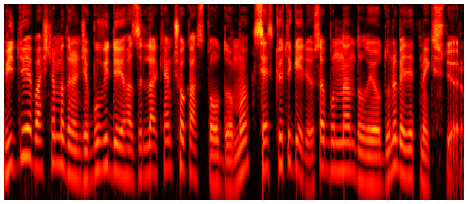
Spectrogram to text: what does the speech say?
Videoya başlamadan önce bu videoyu hazırlarken çok hasta olduğumu, ses kötü geliyorsa bundan dolayı olduğunu belirtmek istiyorum.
